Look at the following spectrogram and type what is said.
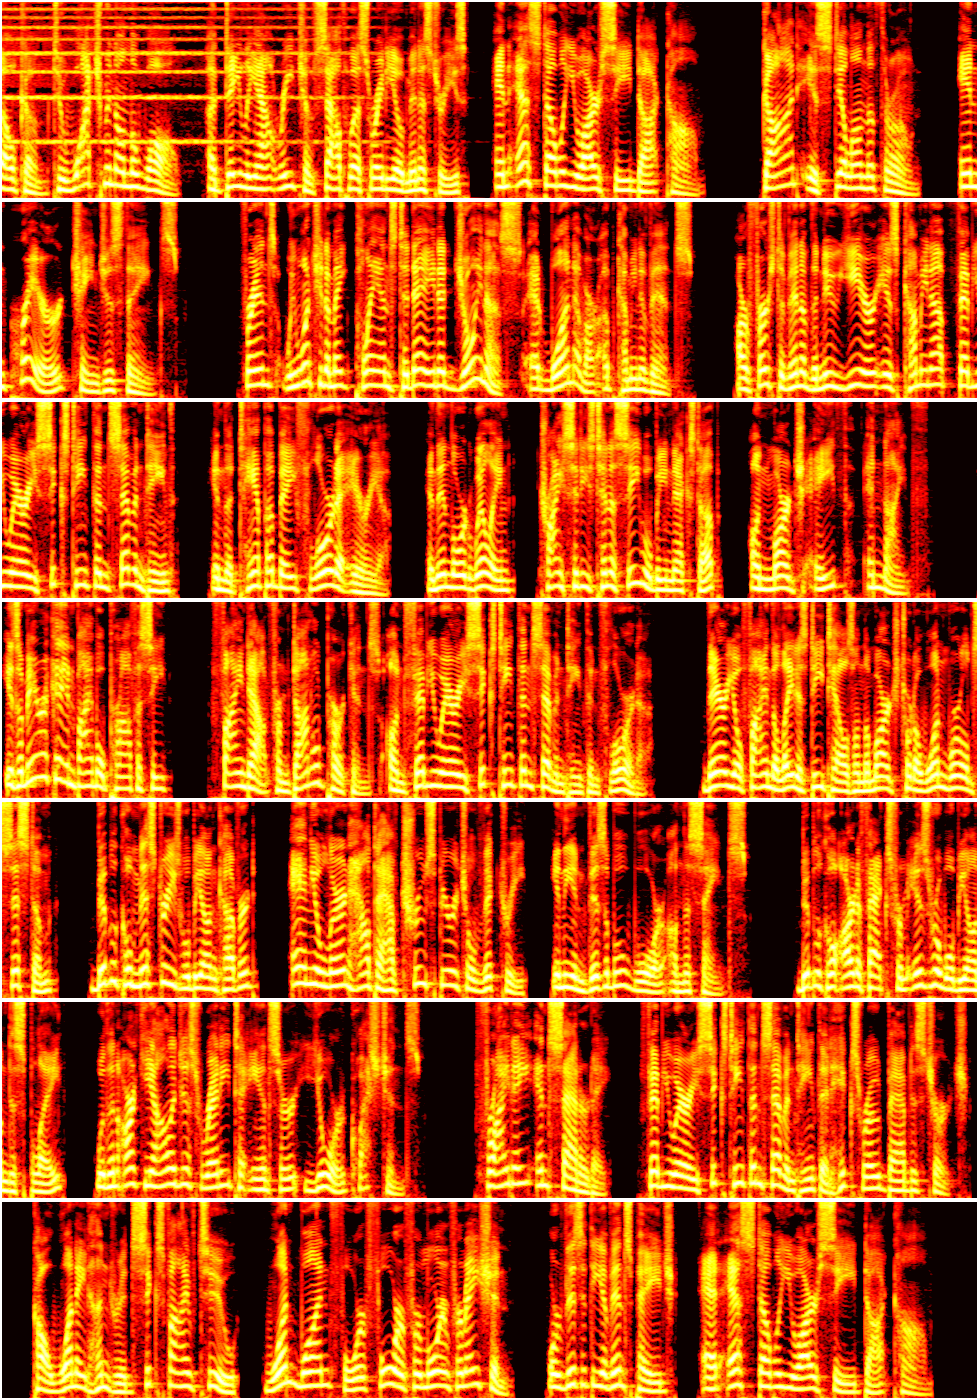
Welcome to Watchman on the Wall, a daily outreach of Southwest Radio Ministries and SWRC.com. God is still on the throne, and prayer changes things. Friends, we want you to make plans today to join us at one of our upcoming events. Our first event of the new year is coming up February 16th and 17th in the Tampa Bay, Florida area. And then, Lord willing, Tri Cities, Tennessee will be next up on March 8th and 9th. Is America in Bible prophecy? Find out from Donald Perkins on February 16th and 17th in Florida. There you'll find the latest details on the march toward a one world system, biblical mysteries will be uncovered, and you'll learn how to have true spiritual victory in the invisible war on the saints. Biblical artifacts from Israel will be on display with an archaeologist ready to answer your questions. Friday and Saturday, February 16th and 17th at Hicks Road Baptist Church. Call 1 800 652 1144 for more information or visit the events page at swrc.com.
